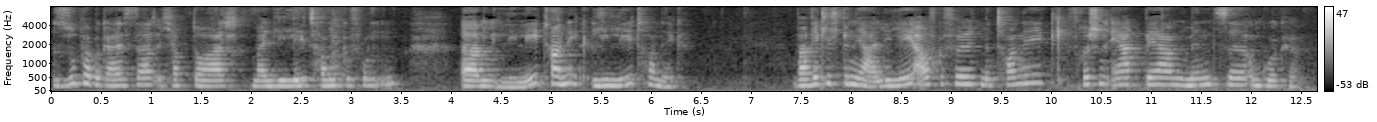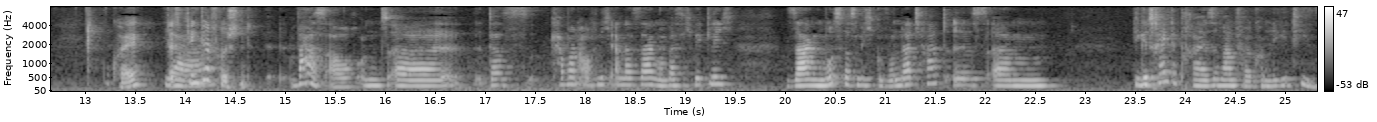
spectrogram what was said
super begeistert. Ich habe dort mein Lillet Tonic gefunden. Ähm, Lillet Tonic. Lillet Tonic. War wirklich genial. Lillet aufgefüllt mit Tonic, frischen Erdbeeren, Minze und Gurke. Okay. Das Ja. klingt erfrischend. War es auch. Und äh, das kann man auch nicht anders sagen. Und was ich wirklich sagen muss, was mich gewundert hat, ist, ähm, die Getränkepreise waren vollkommen legitim.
